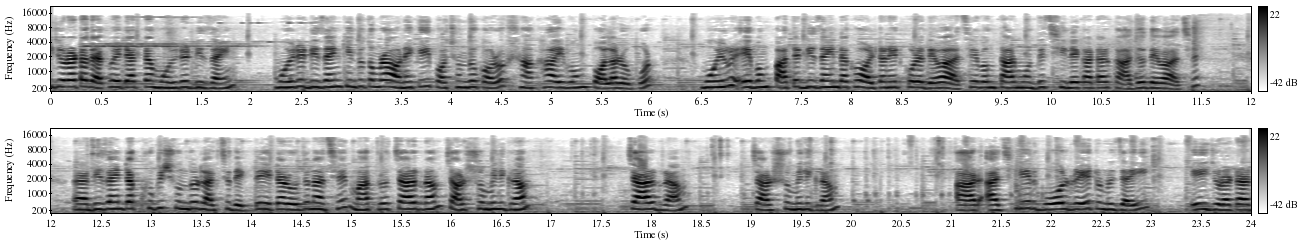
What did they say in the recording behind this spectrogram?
এই জোড়াটা দেখো এটা একটা ময়ূরের ডিজাইন। ময়ূরের ডিজাইন কিন্তু তোমরা অনেকেই পছন্দ করো শাঁখা এবং পলার ওপর। ময়ূর এবং পাতের ডিজাইন দেখো অল্টারনেট করে দেওয়া আছে এবং তার মধ্যে ছিলে কাটার কাজও দেওয়া আছে। ডিজাইনটা খুবই সুন্দর লাগছে দেখতে। এটার ওজন আছে মাত্র চার গ্রাম চারশো মিলিগ্রাম। চার গ্রাম চারশো মিলিগ্রাম। আর আজকের গোল্ড রেট অনুযায়ী এই জোড়াটার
